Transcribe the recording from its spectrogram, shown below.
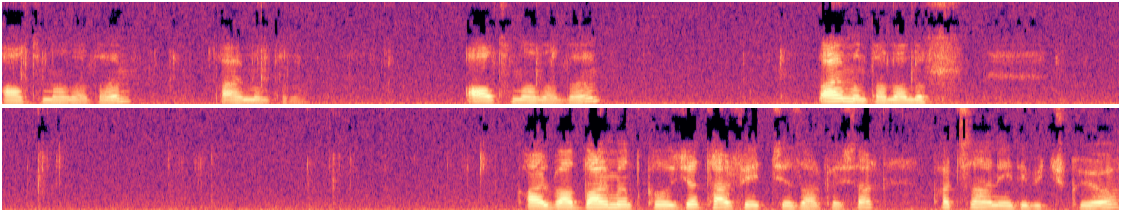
Altın alalım. Diamond alalım. Altın alalım. Diamond alalım. Galiba diamond kılıca terfi edeceğiz arkadaşlar. Kaç saniyede bir çıkıyor?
